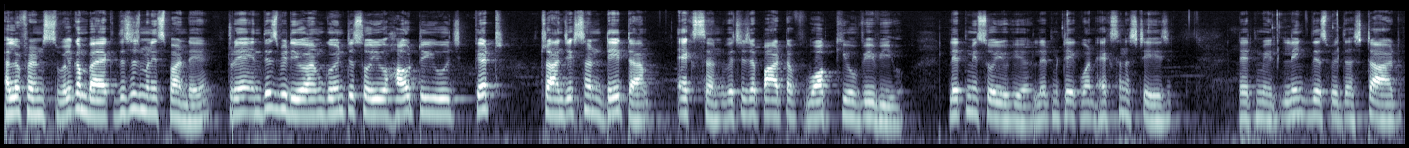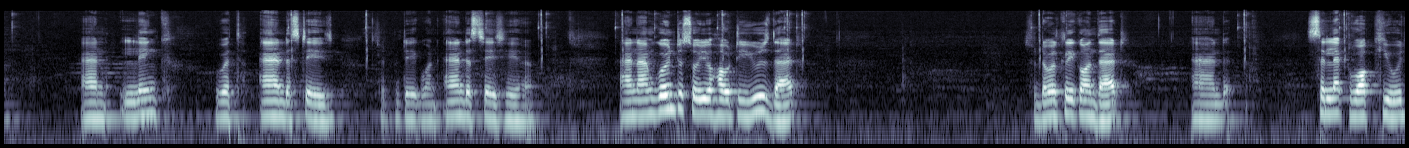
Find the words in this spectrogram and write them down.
Hello friends, welcome back. This is Manish Pandey. Today in this video I am going to show you how to use get transaction data action which is a part of Work Queue VBO. Let me show you here. Let me take one action stage. Let me link this with the start and link with and stage. Let me take one and stage here and I'm going to show you how to use that. So double click on that and select walk Work Queue,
